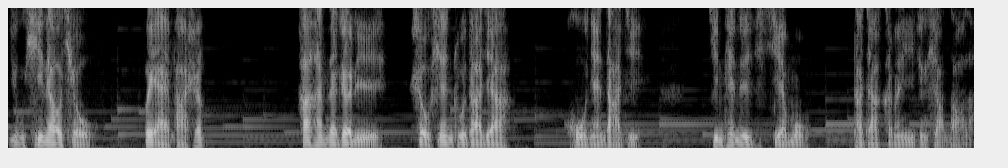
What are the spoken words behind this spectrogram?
用心聊球，为爱发声。憨憨在这里，首先祝大家虎年大吉。今天这期节目，大家可能已经想到了，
